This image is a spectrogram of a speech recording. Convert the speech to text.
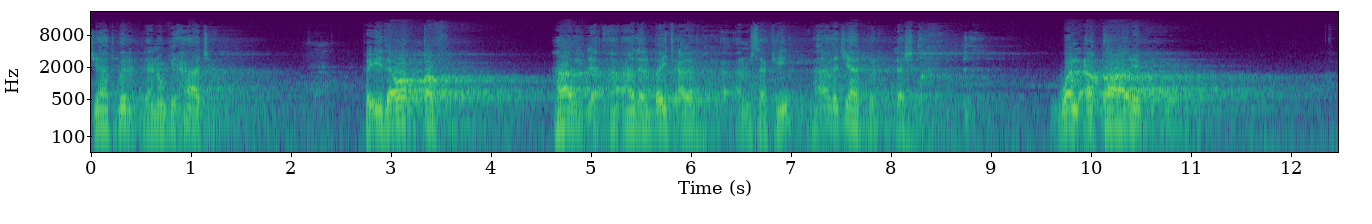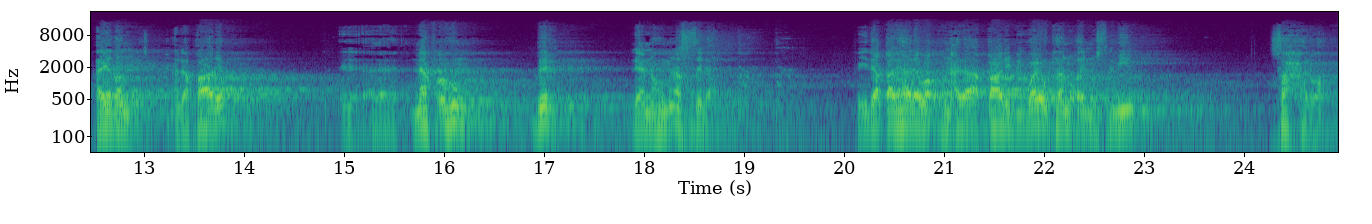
جهة بر لأنهم في حاجة. فإذا وقف هذا هذا البيت على المساكين هذا جهة بر لا شك. والأقارب أيضا الأقارب نفعهم بر لأنه من الصلة. فإذا قال هذا وقف على أقاربي ولو كانوا غير مسلمين صح الوقف.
